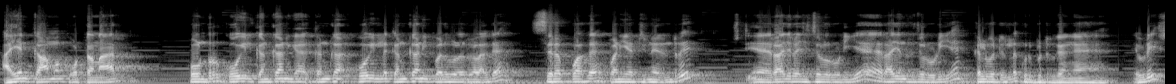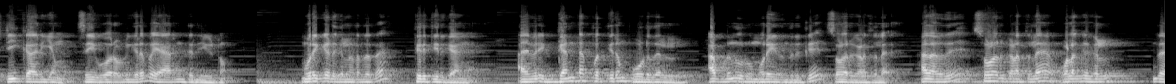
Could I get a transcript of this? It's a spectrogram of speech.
அயன் காம கோட்டனார் போன்றோர் கோயில் கண்காணிக்க கண்கா கோயிலில் கண்காணிப்பு அலுவலர்களாக சிறப்பாக பணியாற்றினர் என்று ராஜராஜ சோழருடைய ராஜேந்திர சோழருடைய கல்வெட்டுகளில் குறிப்பிட்டிருக்காங்க. எப்படி? ஸ்ரீகாரியம் செய்வோர் அப்படிங்கிறப்ப யாருன்னு தெரிஞ்சுக்கிட்டோம். முறைகேடுகள் நடந்ததை திருத்தியிருக்காங்க. அதேமாதிரி கண்டபத்திரம் போடுதல் அப்படின்னு ஒரு முறை இருந்திருக்கு சோழர் காலத்தில். அதாவது சோழர் காலத்தில் வழக்குகள் இந்த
